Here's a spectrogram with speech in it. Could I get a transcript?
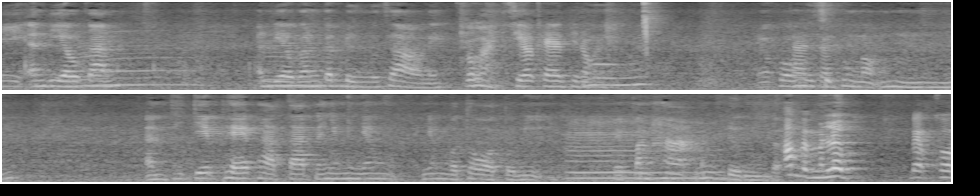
นี่อันเดียวกัน อันเดียวกันกับดึงมือเจ้านี่โอ้ยเสียวแทนพี่น้องแล้วความรู้สึกของน้องอื้อหืออันที่เจ็บแพ้ผ่าตัดนะยังยังยังบ่ทอตัวนี้อืมแต่ปัญหามันดึงแบบเอาแบบมันเริ่ม แบบคอ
